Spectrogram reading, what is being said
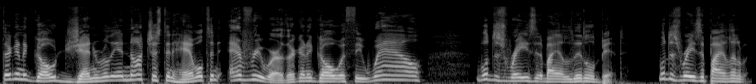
they're going to go generally, and not just in Hamilton, everywhere. They're going to go with the, well, we'll just raise it by a little bit. We'll just raise it by a little bit,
